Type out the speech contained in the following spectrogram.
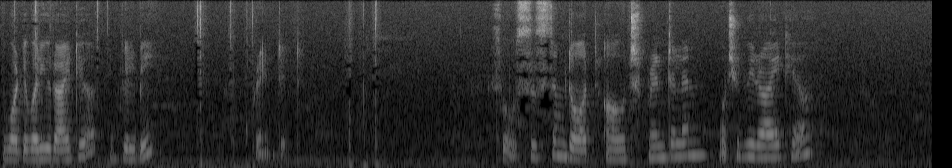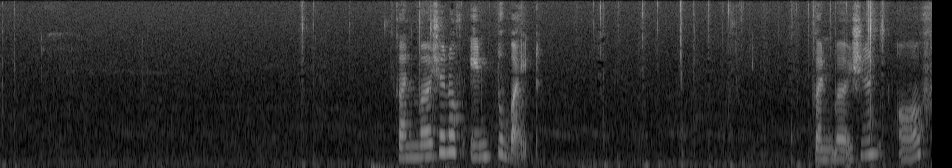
Whatever you write here it will be printed so system dot out println what should we write here? Conversion of int to byte. Conversion of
